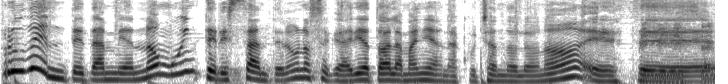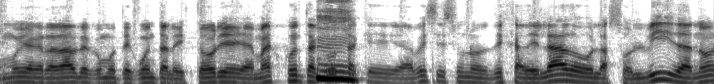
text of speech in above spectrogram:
prudente también, ¿no? Muy interesante, ¿no? Uno se quedaría toda la mañana escuchándolo, ¿no? Este... es muy agradable cómo te cuenta la historia y además cuenta cosas mm. que a veces uno deja de lado o las olvida, ¿no?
